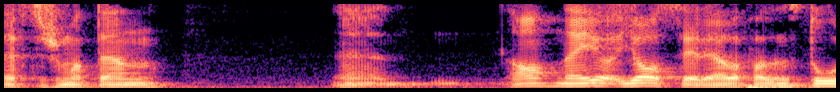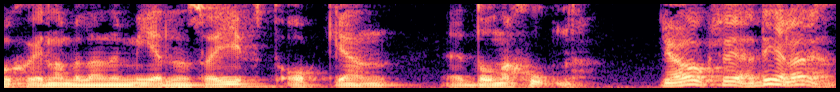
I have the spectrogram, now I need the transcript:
eftersom att den eh, Ja, nej, jag, jag ser i alla fall en stor skillnad mellan en medlemsavgift och en eh, donation. Jag också, jag delar den.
